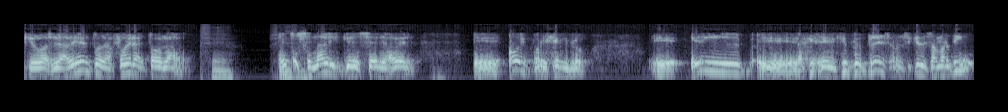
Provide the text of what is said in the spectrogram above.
que de adentro, de afuera, de todos lados. Entonces nadie quiere ser, a ver, eh, hoy por ejemplo, eh, el, el, jefe de prensa, no sé qué, de San Martín,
